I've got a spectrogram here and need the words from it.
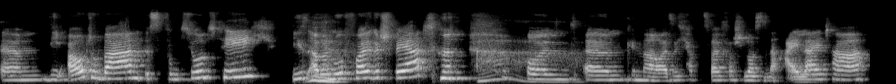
ähm, die Autobahn ist funktionsfähig, die ist ja. aber nur vollgesperrt. Ah. Und ähm, genau, also ich habe zwei verschlossene Eileiter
